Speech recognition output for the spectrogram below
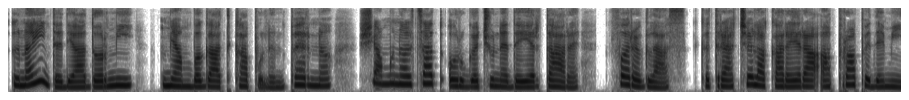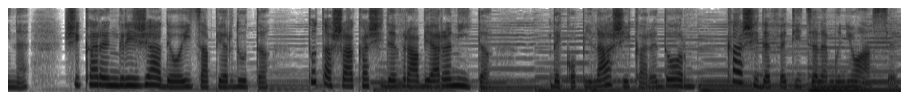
Înainte de a dormi, mi-am băgat capul în pernă și am înălțat o rugăciune de iertare, fără glas, către acela care era aproape de mine și care îngrijea de oița pierdută, tot așa ca și de vrabia rănită, de copilașii care dorm, ca și de fetițele mânioase.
